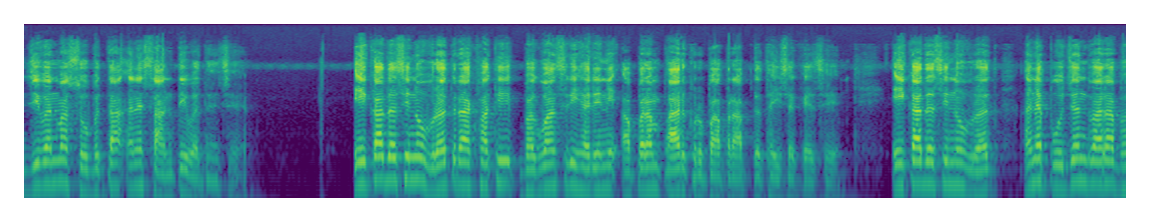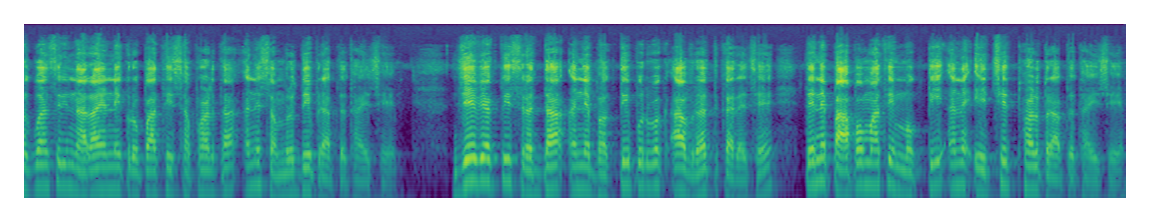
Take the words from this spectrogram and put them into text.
જીવનમાં શુભતા અને શાંતિ વધે છે. એકાદશીનું વ્રત રાખવાથી ભગવાન શ્રી હરિની અપરંપાર કૃપા પ્રાપ્ત થઈ શકે છે. એકાદશીનું વ્રત અને પૂજન દ્વારા ભગવાન શ્રી નારાયણની કૃપાથી સફળતા અને સમૃદ્ધિ પ્રાપ્ત થાય છે. જે વ્યક્તિ શ્રદ્ધા અને ભક્તિપૂર્વક આ વ્રત કરે છે, તેને પાપોમાંથી મુક્તિ અને ઈચ્છિત ફળ પ્રાપ્ત થાય છે.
